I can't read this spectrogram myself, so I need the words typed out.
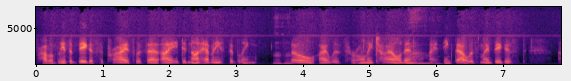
probably the biggest surprise was that I did not have any siblings, Mhm. so I was her only child, and Wow. I think that was my biggest uh,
